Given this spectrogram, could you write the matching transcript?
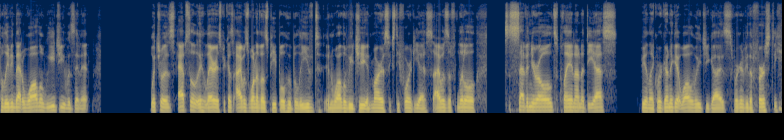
believing that Waluigi was in it, which was absolutely hilarious because I was one of those people who believed in Waluigi in Mario 64 DS. I was a little seven-year-old playing on a DS. Being like, we're gonna get Waluigi, guys. We're gonna be the first human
